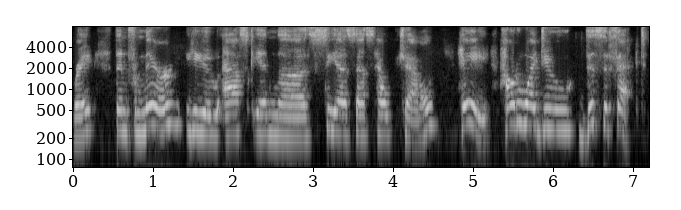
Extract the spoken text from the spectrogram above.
right? Then from there, you ask in the CSS help channel, "Hey, how do I do this effect?"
